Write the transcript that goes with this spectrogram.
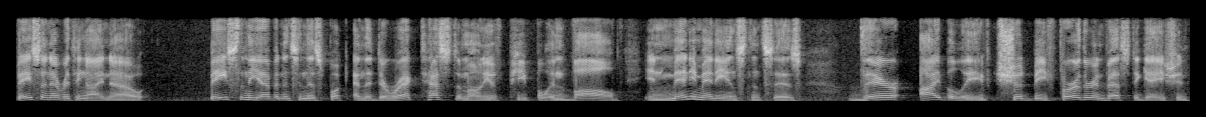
Based on everything I know, based on the evidence in this book and the direct testimony of people involved in many, many instances, there, I believe, should be further investigation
